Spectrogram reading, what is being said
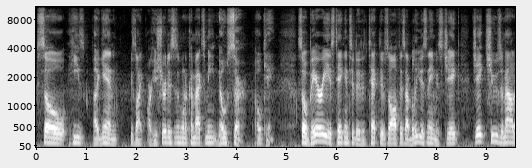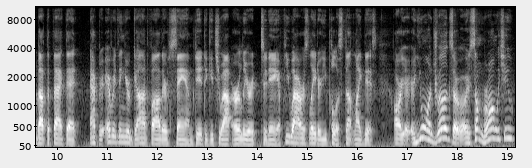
So he's again, he's like, "Are you sure this isn't going to come back to me?" No, sir. Okay. So Barry is taken to the detective's office. I believe his name is Jake. Jake chews him out about the fact that after everything your godfather Sam did to get you out earlier today, a few hours later you pull a stunt like this. Are are you on drugs or, or is something wrong with you?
